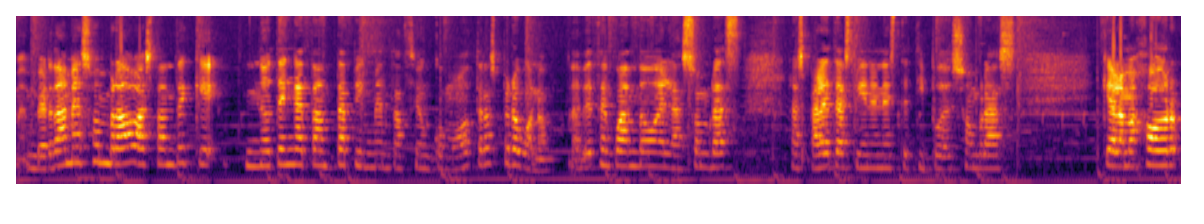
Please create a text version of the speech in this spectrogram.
en verdad me ha asombrado bastante que no tenga tanta pigmentación como otras, pero bueno, de vez en cuando en las sombras, las paletas tienen este tipo de sombras que a lo mejor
